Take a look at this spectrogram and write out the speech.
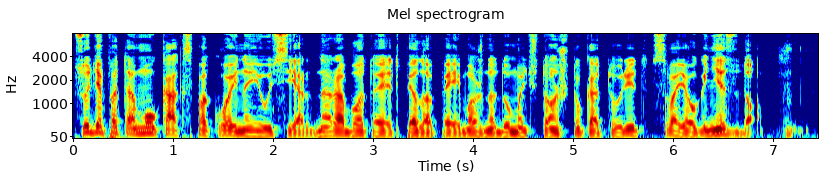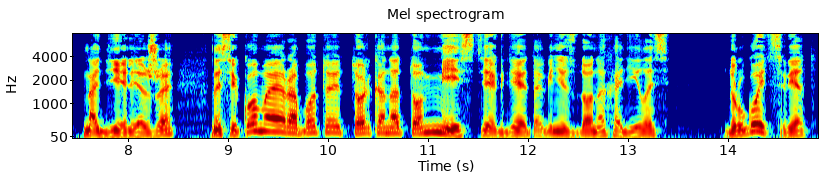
Судя по тому, как спокойно и усердно работает Пелопей, можно думать, что он штукатурит свое гнездо. На деле же насекомое работает только на том месте, где это гнездо находилось. Другой цвет,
